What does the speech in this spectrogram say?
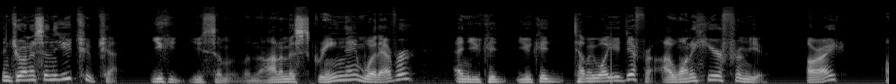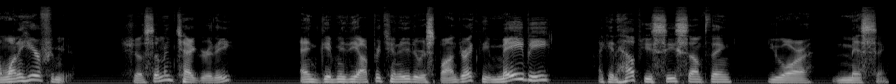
then join us in the YouTube chat. You could use some anonymous screen name, whatever, and you could you could tell me why you differ. I want to hear from you. All right? I want to hear from you. Show some integrity and give me the opportunity to respond directly. Maybe I can help you see something you are missing.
